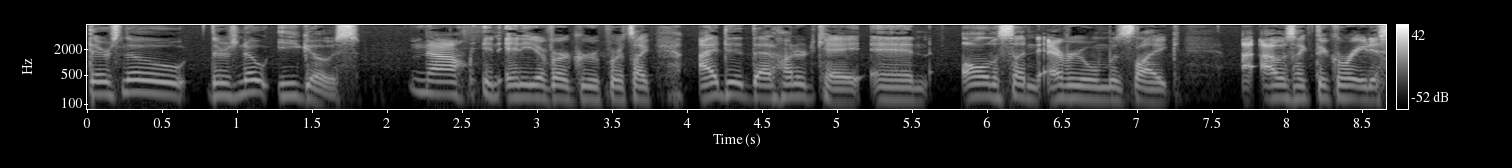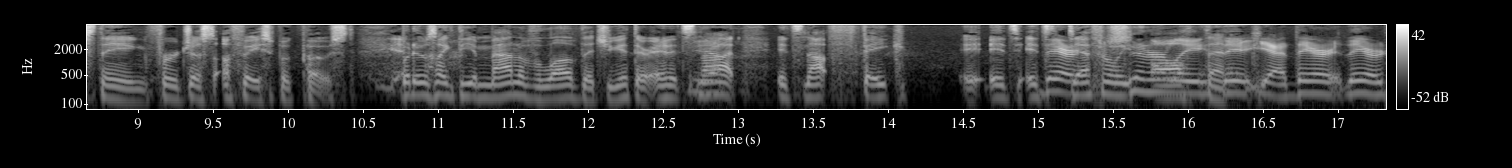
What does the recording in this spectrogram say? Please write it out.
there's no there's no egos No, in any of our group where it's like I did that 100k and all of a sudden everyone was like I I was like the greatest thing for just a Facebook post. But it was like the amount of love that you get there and it's Yeah. not it's not fake. It- It's it's they're definitely generally they, authentic. yeah they're they are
